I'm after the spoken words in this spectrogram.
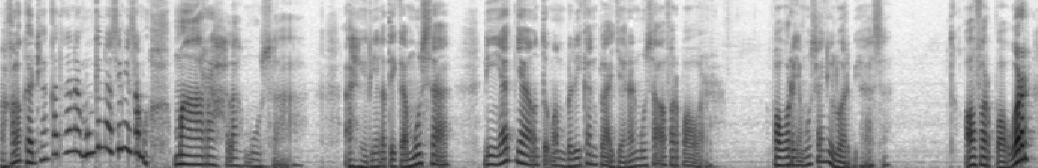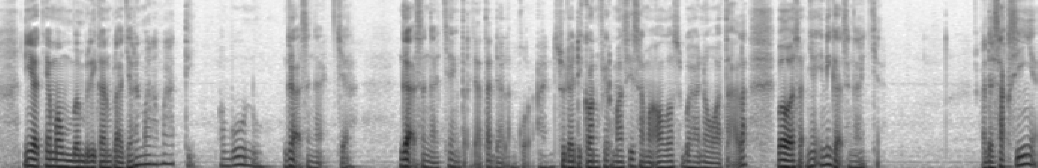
Nah kalau gak diangkat anak mungkin nasibnya sama. Marahlah Musa. Akhirnya ketika Musa niatnya untuk memberikan pelajaran Musa overpower. Powernya Musa ini luar biasa. Overpower niatnya memberikan pelajaran malah mati membunuh nggak sengaja. Nggak sengaja yang tercatat dalam Quran. Sudah dikonfirmasi sama Allah Subhanahu Wa Taala bahwasanya ini nggak sengaja. Ada saksinya.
